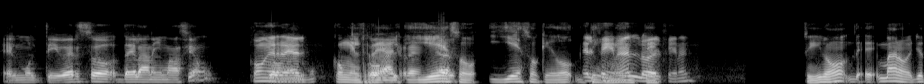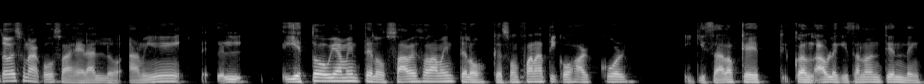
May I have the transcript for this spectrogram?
el multiverso de la animación con el real. con el real. y eso, y eso quedó. El final, lo del final. Sí, no, mano, yo te voy a decir una cosa, Gerardo. A mí, y esto obviamente lo sabe solamente los que son fanáticos hardcore, y quizás los que cuando hable quizás no entienden.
